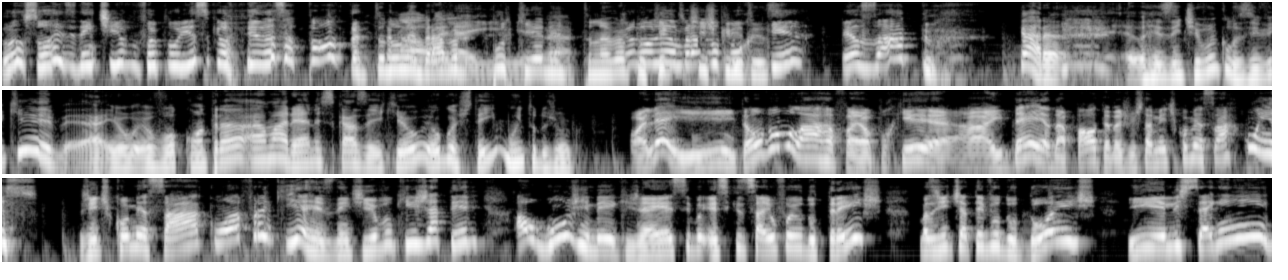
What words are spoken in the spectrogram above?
lançou Resident Evil, foi por isso que eu fiz essa pauta. Tu não Ah, lembrava aí, por quê, né? né? Tu não lembrava Eu por não que, que tu lembrava tinha escrito por isso. quê. Exato. Cara, é, Resident Evil, inclusive, que é, eu, eu vou contra a maré nesse caso aí, que eu, eu gostei muito do jogo. Olha aí, então vamos lá, Rafael, porque a ideia da pauta era justamente começar com isso. A gente começar com a franquia Resident Evil, que já teve alguns remakes, né? Esse, esse que saiu foi o do 3, mas a gente já teve o do 2, e eles seguem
